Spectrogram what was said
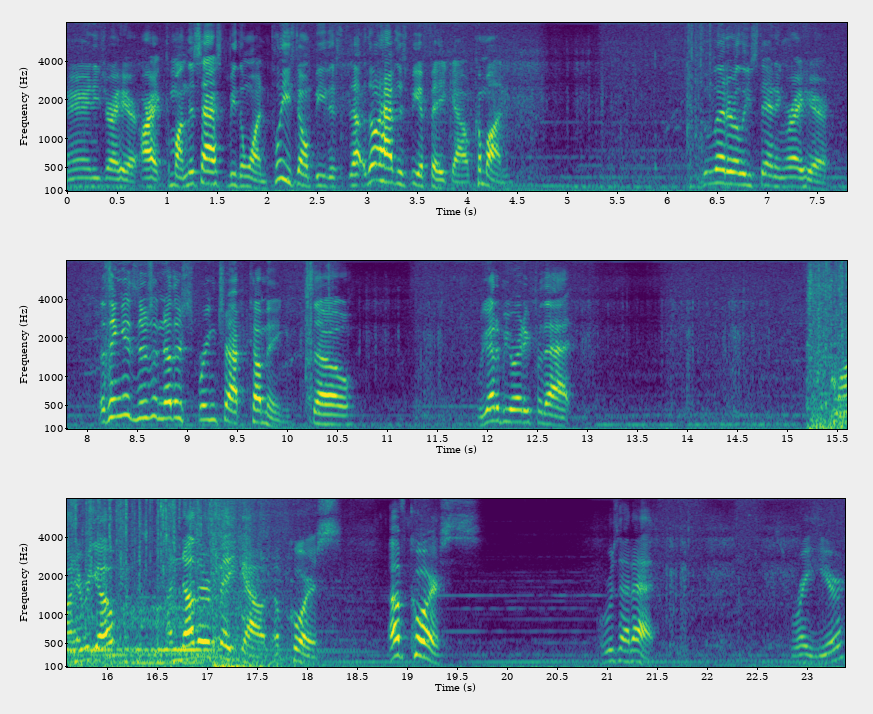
And he's right here. All right, come on. This has to be the one. Please don't be this. Don't have this be a fake out. Come on. He's literally standing right here. The thing is, there's another spring trap coming, so we got to be ready for that. Come on, here we go. Another fake out, of course. Of course. Where's that at? Right here?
